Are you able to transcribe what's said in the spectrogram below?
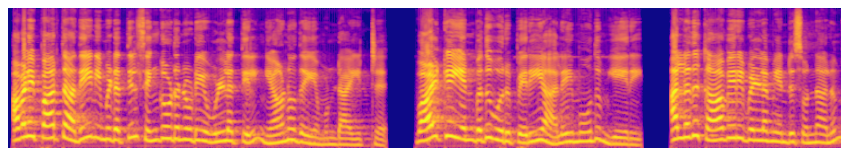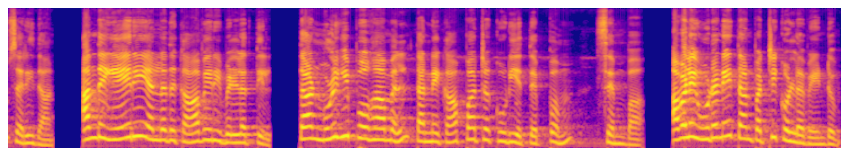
அவளை பார்த்த அதே நிமிடத்தில் செங்கோடனுடைய உள்ளத்தில் ஞானோதயம் உண்டாயிற்று. வாழ்க்கை என்பது ஒரு பெரிய அலைமோதும் ஏரி. அல்லது காவேரி வெள்ளம் என்று சொன்னாலும் சரிதான். அந்த ஏரி அல்லது காவேரி வெள்ளத்தில் தான் முழுகிப் போகாமல் தன்னை காப்பாற்றக்கூடிய தெப்பம் செம்பா. அவளை உடனே தான் பற்றிக் கொள்ள வேண்டும்.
